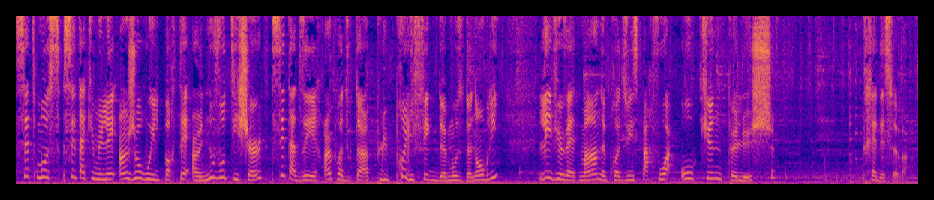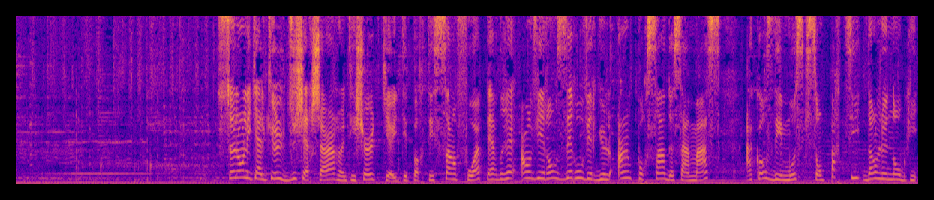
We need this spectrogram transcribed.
Cette mousse s'est accumulée un jour où il portait un nouveau t-shirt, c'est-à-dire un producteur plus prolifique de mousse de nombril. Les vieux vêtements ne produisent parfois aucune peluche. Très décevant. Selon les calculs du chercheur, un t-shirt qui a été porté 100 fois perdrait environ 0,1% de sa masse à cause des mousses qui sont parties dans le nombril.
